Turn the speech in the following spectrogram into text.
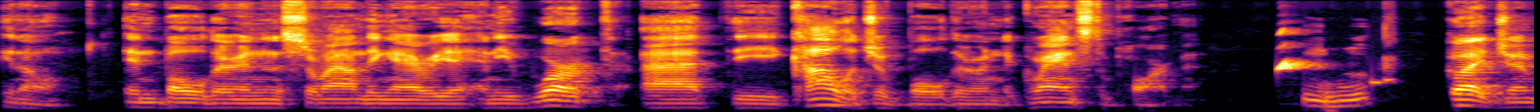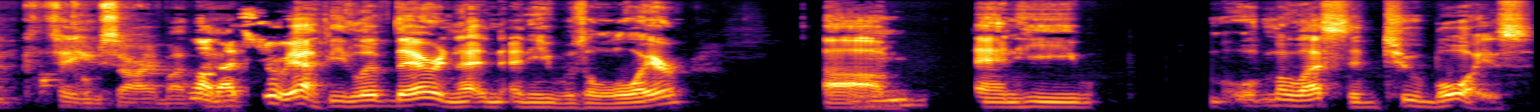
you know, in Boulder and in the surrounding area, and he worked at the College of Boulder in the grants department. Mm-hmm. Go ahead, Jim. Continue. Sorry about that. that's true. Yeah, he lived there, and and, and he was a lawyer, um, mm-hmm. and he molested two boys,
